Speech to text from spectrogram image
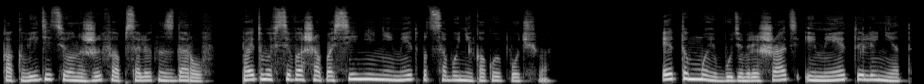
«Как видите, он жив и абсолютно здоров, поэтому все ваши опасения не имеют под собой никакой почвы. Это мы будем решать, имеет или нет»,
